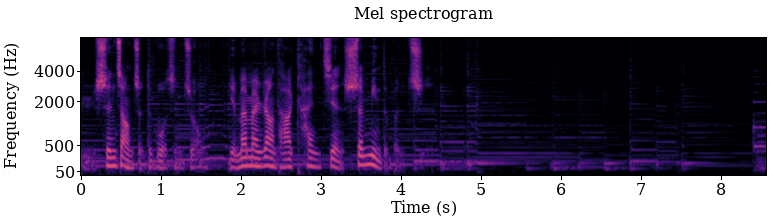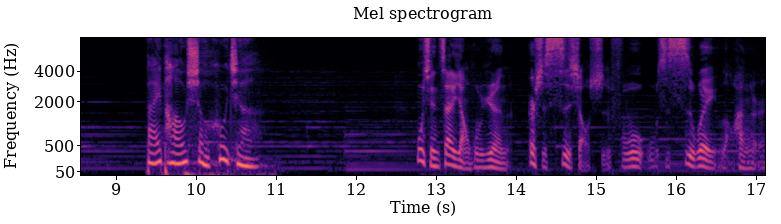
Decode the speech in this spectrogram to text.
与生长者的过程中，也慢慢让他看见生命的本质。白袍守护者，目前在养护院二十四小时服务五十四位老憨儿，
